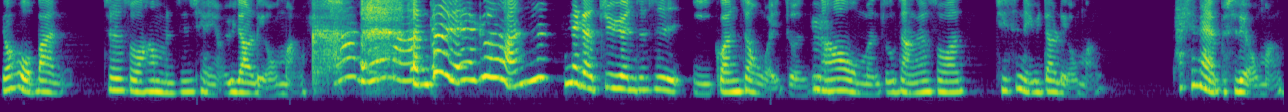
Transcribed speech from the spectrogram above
有伙伴就是说他们之前有遇到流氓，啊、流氓很特别的故事，反正就是那个剧院就是以观众为尊，嗯然后我们组长就说，其实你遇到流氓，他现在也不是流氓，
